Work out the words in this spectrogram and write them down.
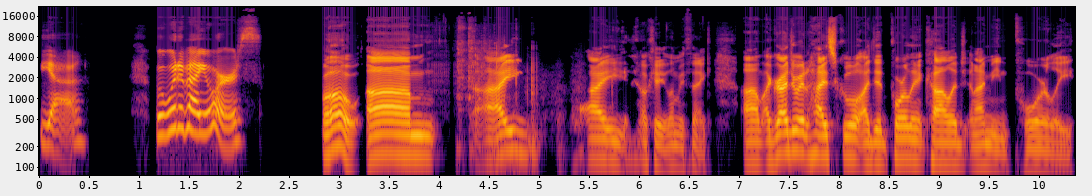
Yeah. But what about yours? Oh, um I I okay, let me think. Um, I graduated high school. I did poorly at college, and I mean poorly.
